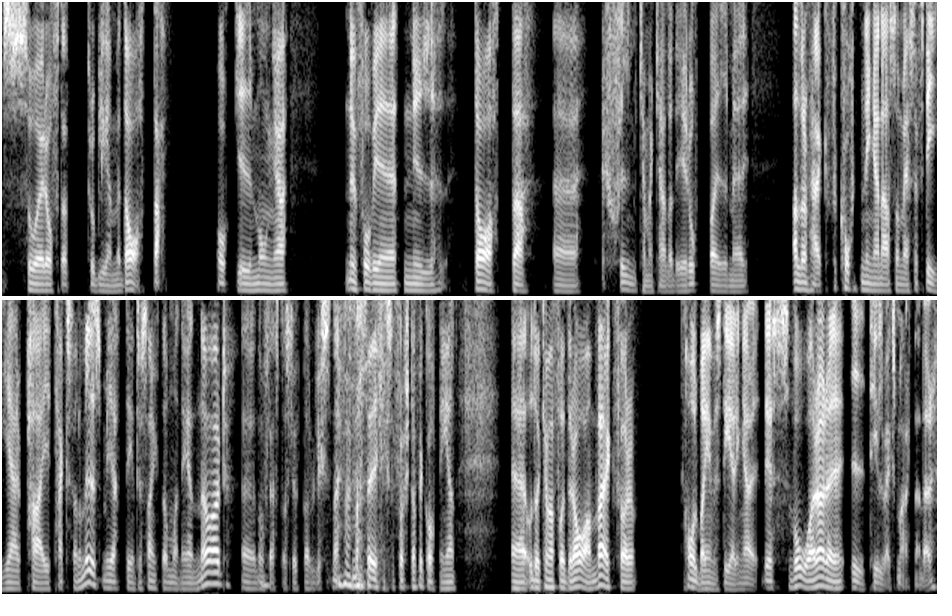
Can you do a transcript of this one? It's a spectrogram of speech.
så är det ofta problem med data. Och i många, nu får vi ett ny data dataregim kan man kalla det i Europa i med alla de här förkortningarna som SFDR, PI, taxonomi som är jätteintressant om man är en nörd. Eh, De flesta slutar lyssna efter man säger liksom första förkortningen. Eh, Och då kan man få ett ramverk för hållbara investeringar. Det är svårare i tillväxtmarknader.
